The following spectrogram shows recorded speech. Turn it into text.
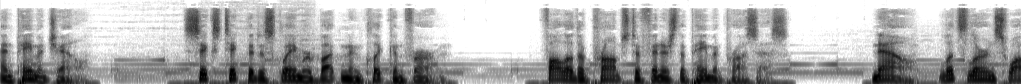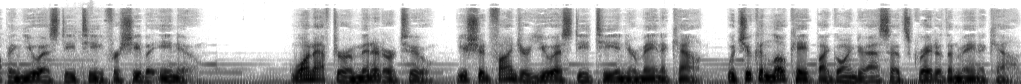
and payment channel. 6 tick the disclaimer button and click confirm. Follow the prompts to finish the payment process. Now, let's learn swapping USDT for Shiba Inu. 1 after a minute or two, you should find your USDT in your main account, which you can locate by going to Assets Greater Than Main Account.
